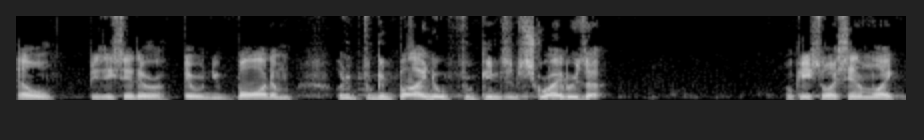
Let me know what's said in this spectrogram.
Hell, because they say they were, they were, you bought them. I didn't freaking buy no freaking subscribers. Uh, okay, so I sent them like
